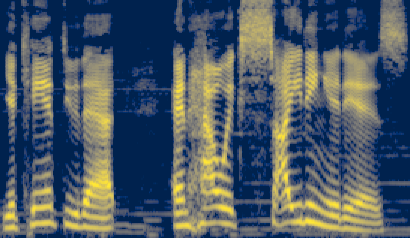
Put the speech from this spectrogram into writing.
you can't do that, and how exciting it is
